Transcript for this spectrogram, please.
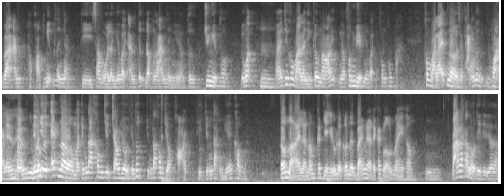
và anh học hỏi kinh nghiệm rất là nhanh thì sau mỗi lần như vậy anh tự động là anh thành nhà đầu tư chuyên nghiệp thôi đúng không ạ Ừ. Đấy, chứ không phải là những câu nói nó phân biệt như vậy không không phải không phải là FN sẽ thắng được hoài đâu Hiểu, mà nếu như FN mà chúng ta không chịu trau dồi kiến thức chúng ta không chịu học hỏi thì chúng ta cũng như F0 mà. Tóm lại là nói một cách dễ hiểu là có nên bán ra để cắt lỗ lúc này hay không? ừ. bán ra các lỗ thì, thì là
